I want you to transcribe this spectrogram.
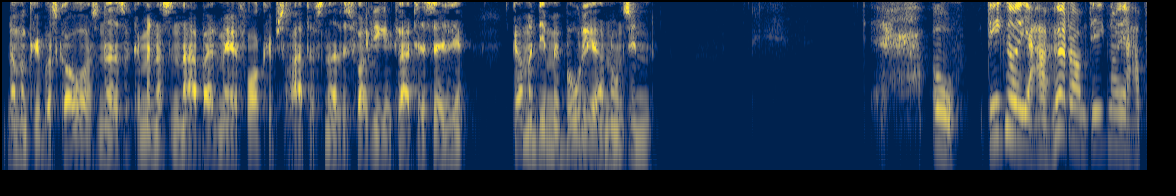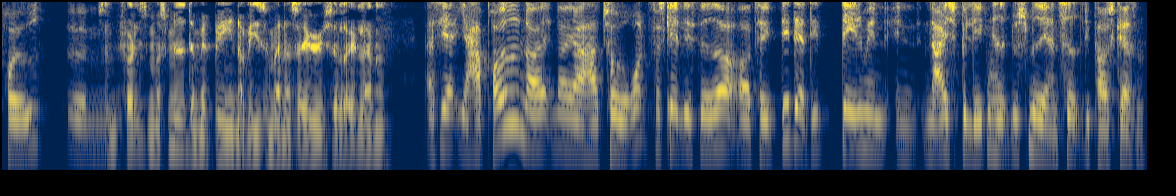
når man køber skov og sådan noget, så kan man også sådan arbejde med forkøbsret og sådan noget, hvis folk ikke er klar til at sælge. Gør man det med boliger nogensinde? Åh, oh, det er ikke noget, jeg har hørt om, det er ikke noget, jeg har prøvet. Øhm, sådan for ligesom at smide dem et ben og vise, at man er seriøs eller et eller andet? Altså, jeg, jeg har prøvet, når, når jeg har toget rundt forskellige steder, og tænkt, det der, det er med en, en nice beliggenhed, nu smider jeg en seddel i postkassen.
